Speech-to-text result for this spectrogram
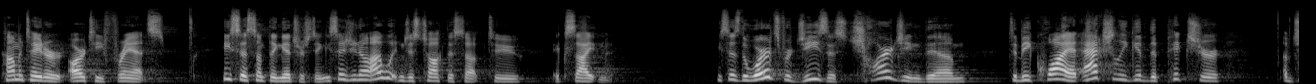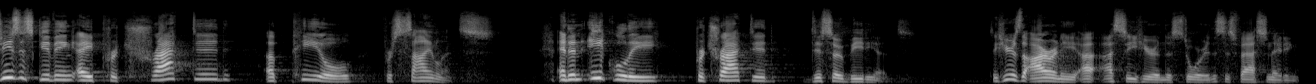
commentator R.T. France, he says something interesting. He says, you know, I wouldn't just chalk this up to excitement. He says the words for Jesus charging them to be quiet actually give the picture of Jesus giving a protracted appeal for silence and an equally protracted disobedience. So here's the irony I, I, see here in this story. This is fascinating.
